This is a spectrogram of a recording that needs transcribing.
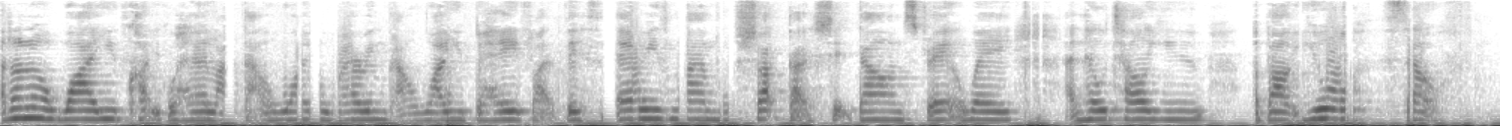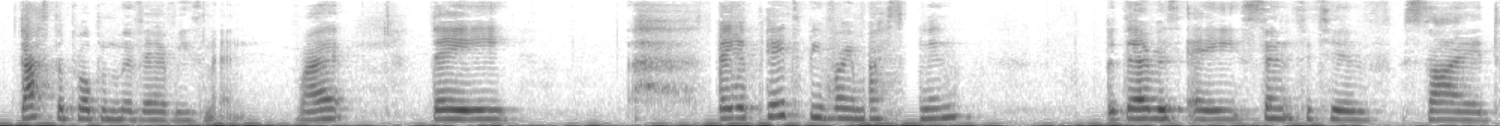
I don't know why you cut your hair like that or why you're wearing that or why you behave like this. Aries man will shut that shit down straight away and he'll tell you about yourself that's the problem with Aries men, right? They they appear to be very masculine, but there is a sensitive side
